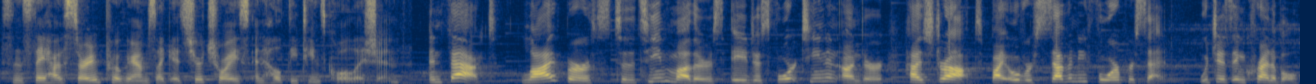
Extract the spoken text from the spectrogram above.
since they have started programs like It's Your Choice and Healthy Teens Coalition. In fact, live births to the teen mothers ages 14 and under has dropped by over 74%, which is incredible.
